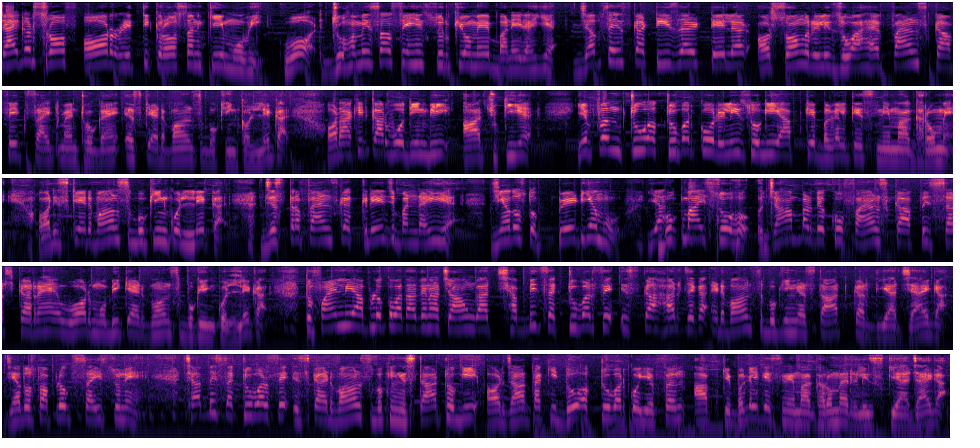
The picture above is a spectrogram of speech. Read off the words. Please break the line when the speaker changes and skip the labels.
Tiger Shroff और ऋतिक रोशन की movie war जो हमेशा से ही सुर्खियों में बनी रही है। जब से इसका टीजर टेलर और सॉन्ग रिलीज़ हुआ है फैंस काफ़ी एक्साइटमेंट हो गए इसके एडवांस बुकिंग को लेकर। और आखिरकार वो दिन भी आ चुकी है। ये फ़िल्म 2 अक्टूबर को रिलीज़ होगी आपके बगल के सिनेमा घरों में। और इसके एडवांस बुकिंग को लेकर जिस तरह फैंस का क्रेज बन रही है, जी हाँ दोस्तों पेटीएम हो या बुक माई शो हो, जहाँ पर देखो फैंस काफ़ी सर्च कर रहे हैं वॉर मूवी के एडवांस बुकिंग को लेकर। तो फाइनली आप लोग को बता देना चाहूँगा 26 अक्टूबर से इसका हर जगह एडवांस बुकिंग स्टार्ट कर दिया जाएगा। जी हाँ दोस्तों, आप लोग सही सुने हैं। 26 अक्टूबर से इसका एडवांस बुकिंग स्टार्ट होगी और जहाँ तक कि दो अक्टूबर को ये फ़िल्म आपके बगल के सिनेमाघरों में रिलीज़ किया जाएगा।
